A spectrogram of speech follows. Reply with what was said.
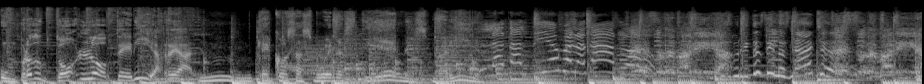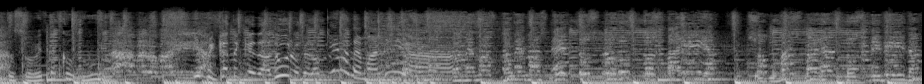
Un producto Lotería Real. qué cosas buenas tienes, María. Los burritos y los nachos. Eso de María. Tu suave taco duro. Dámelo, María. Y fíjate que da duro, que lo quiero de María. Tomemos, tomemos de tus productos, María. Son más baratos, mi vida.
